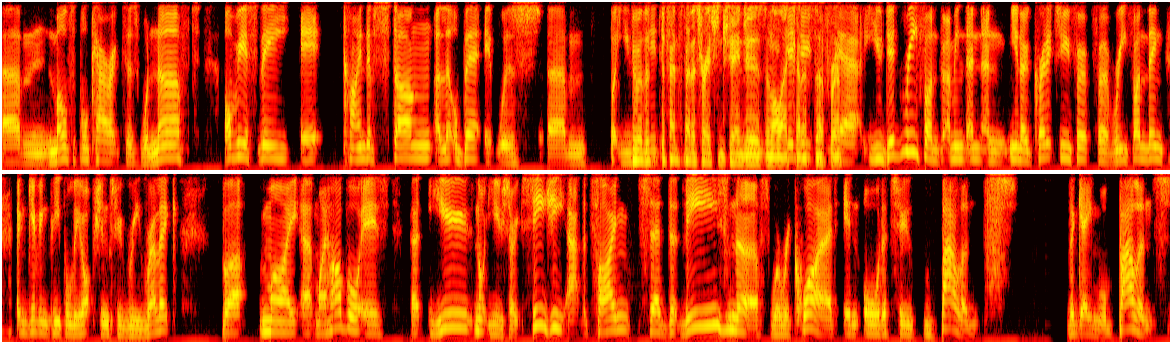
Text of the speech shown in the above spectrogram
Um, multiple characters were nerfed. Obviously, it kind of stung a little bit. It was, um, but you the defense penetration changes and all that kind of stuff, right? Yeah, you did refund. I mean, and and you know, credit to you for for refunding and giving people the option to re-relic. But my uh, my hardball is uh, you, not you, sorry, CG at the time said that these nerfs were required in order to balance the game or balance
